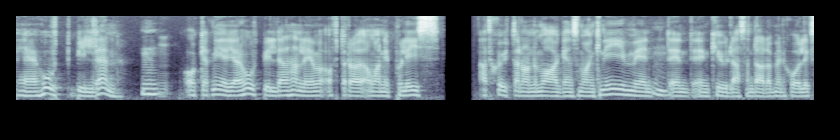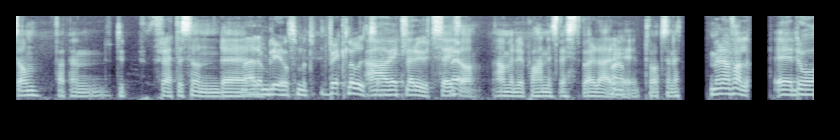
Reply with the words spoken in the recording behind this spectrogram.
eh, hotbilden. mm, Och att nedgöra hotbilden handlar ju ofta om man är polis, att skjuta någon i magen som har en kniv med Mm. en, en kula som dödar människor liksom. För att den typ fräter sönder. nej, den blir som ett vecklar ut sig. Ja, vecklar ut sig så. Jag använde det på Hannes Westberg där Ja. eh, 2001. Men i alla fall, eh, då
